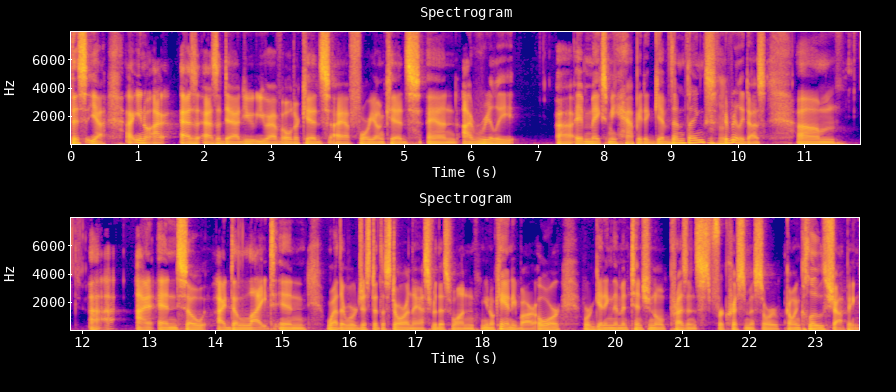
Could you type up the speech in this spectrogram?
This, yeah. I, you know, I, as, as a dad, you, you have older kids. I have four young kids and I really, uh, it makes me happy to give them things. It really does. Um, I, I, and so I delight in whether we're just at the store and they ask for this one, you know, candy bar, or we're getting them intentional presents for Christmas or going clothes shopping.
